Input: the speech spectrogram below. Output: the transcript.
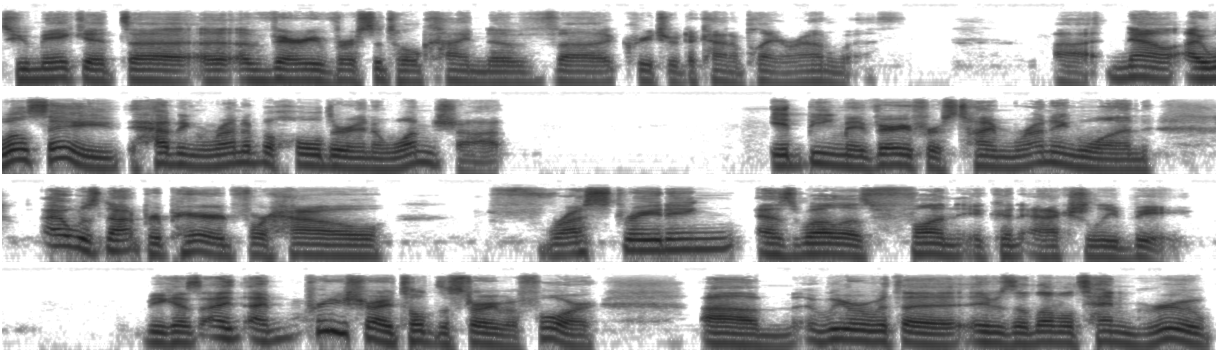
to make it uh, a, a, very versatile kind of uh, creature to kind of play around with. Uh, now i will say having run a beholder in a one shot it being my very first time running one i was not prepared for how frustrating as well as fun it can actually be. Because I, i'm pretty sure i told the story before. Um, we were with a it was a level 10 group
